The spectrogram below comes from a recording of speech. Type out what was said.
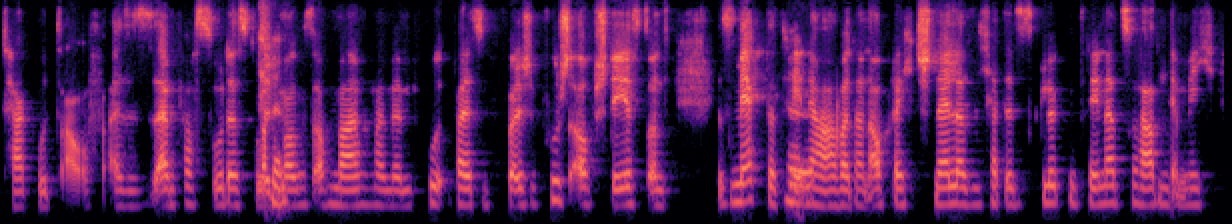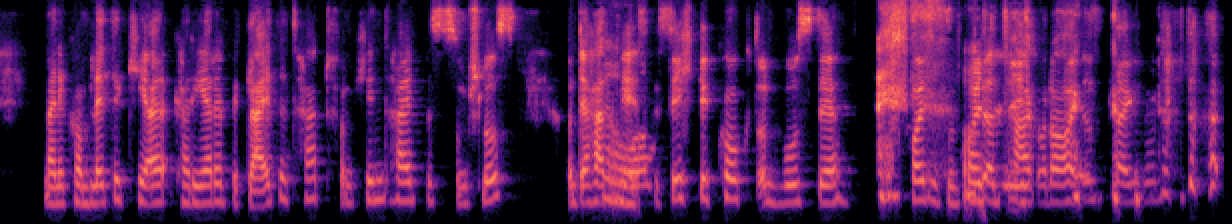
Tag gut drauf. Also es ist einfach so, dass du halt morgens auch mal, mal mit dem falschen Fuß aufstehst und das merkt der Trainer ja. aber dann auch recht schnell. Also ich hatte das Glück, einen Trainer zu haben, der mich meine komplette Karriere begleitet hat, von Kindheit bis zum Schluss. Und der hat oh. mir ins Gesicht geguckt und wusste, heute ist ein guter Tag oder heute ist kein guter Tag.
